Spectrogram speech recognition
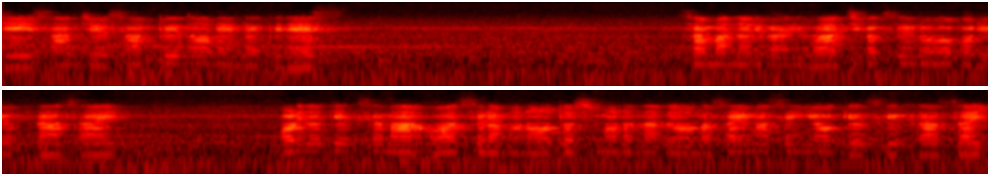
時33分の連絡です。3番乗り場には地下通路をご利用ください。堀のお客様、お忘れ物、落とし物などなさいませんようお気をつけください。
